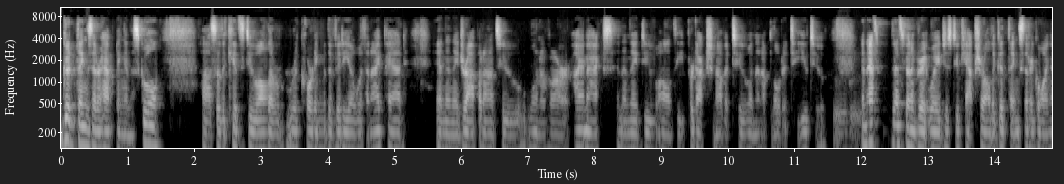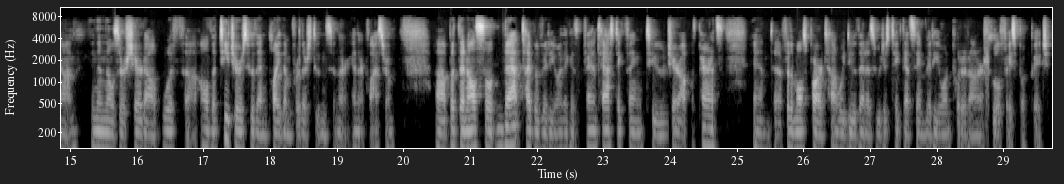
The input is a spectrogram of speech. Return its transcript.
good things that are happening in the school. Uh, so the kids do all the recording of the video with an iPad, and then they drop it onto one of our iMacs, and then they do all the production of it too, and then upload it to YouTube. Mm-hmm. And that's that's been a great way just to capture all the good things that are going on, and then those are shared out with uh, all the teachers who then play them for their students in their in their classroom. Uh, but then also that type of video, I think, is a fantastic thing to share out with parents. And uh, for the most part, how we do that is we just take that same video and put it on our school Facebook page.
